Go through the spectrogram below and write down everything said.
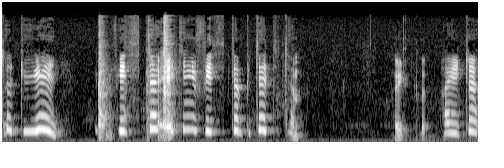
ayda değil Vista etin vista bitetim ayda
